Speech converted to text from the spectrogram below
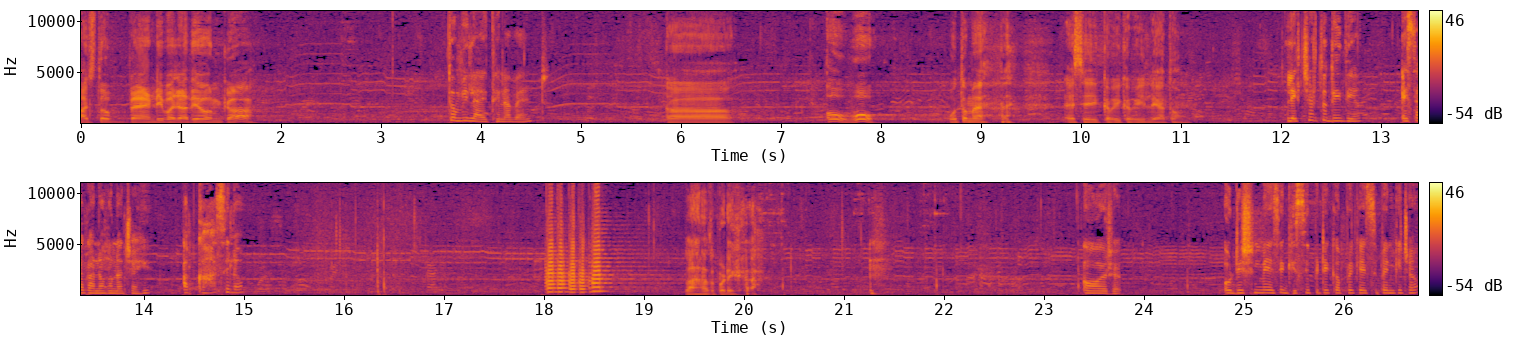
आज तो बैंड ही बजा दिया उनका। तुम ही लाए थे ना बैंड ओ वो वो तो मैं ऐसे ही कभी कभी ले आता हूँ। लेक्चर तो दे दिया। ऐसा गाना होना चाहिए। अब कहाँ से लाओ? लाना तो पड़ेगा। और ऑडिशन में ऐसे घिसे पिटे कपड़े कैसे पहन के जाओ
